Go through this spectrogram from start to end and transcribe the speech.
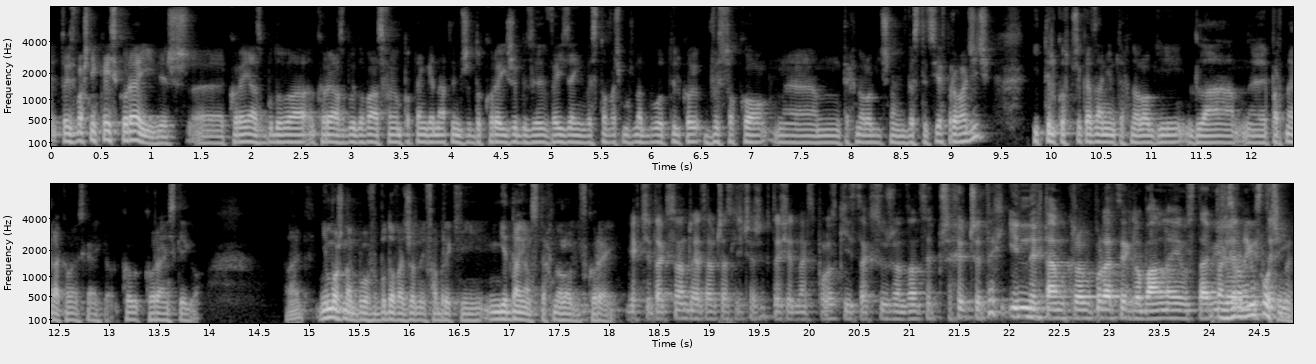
E, to jest właśnie case Korei, wiesz, e, Korea zbudowała, Korea zbudowała swoją potęgę na tym, że do Korei, żeby wejść zainwestować, można było tylko wysoko technologiczną inwestycję wprowadzić i tylko z przekazaniem technologii dla e, partnera koreańskiego. Tak? Nie można było wybudować żadnej fabryki, nie dając technologii w Korei. Jak Cię tak słucham, to ja cały czas liczę, że ktoś jednak z Polski z taksów rządzących czy tych innych tam korporacji globalnej ustawi, tak że jednak jesteśmy...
